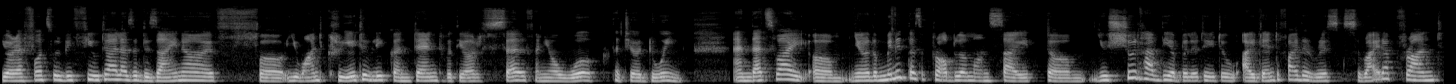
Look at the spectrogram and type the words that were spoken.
your efforts will be futile as a designer if uh, you aren't creatively content with yourself and your work that you're doing. And that's why um, you know the minute there's a problem on site um, you should have the ability to identify the risks right up front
